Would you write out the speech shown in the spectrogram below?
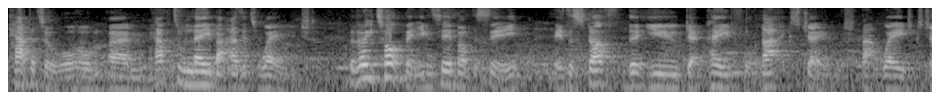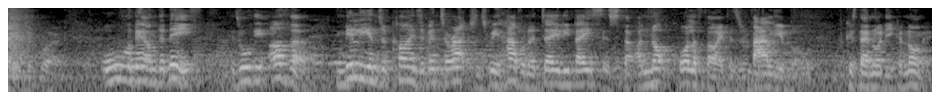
capital or um, capital labour as it's waged. The very top bit you can see above the sea is the stuff that you get paid for, that exchange, that wage exchange of work. All the bit underneath is all the other millions of kinds of interactions we have on a daily basis that are not qualified as valuable because they're not economic.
